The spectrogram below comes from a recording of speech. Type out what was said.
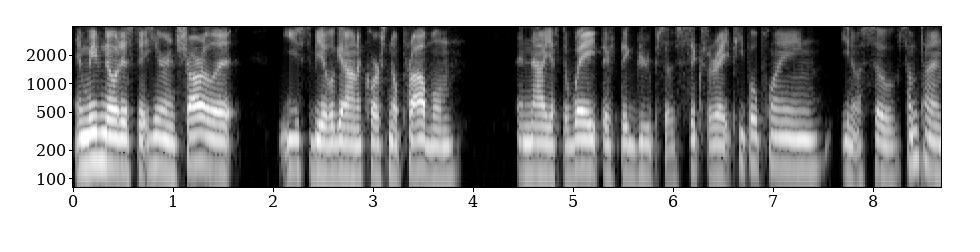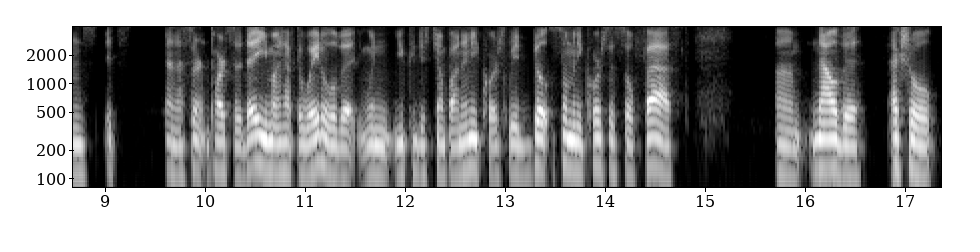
And we've noticed that here in Charlotte, you used to be able to get on a course no problem. And now you have to wait. There's big groups of six or eight people playing, you know, so sometimes it's in a certain parts of the day, you might have to wait a little bit when you could just jump on any course. We had built so many courses so fast. Um, now the actual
